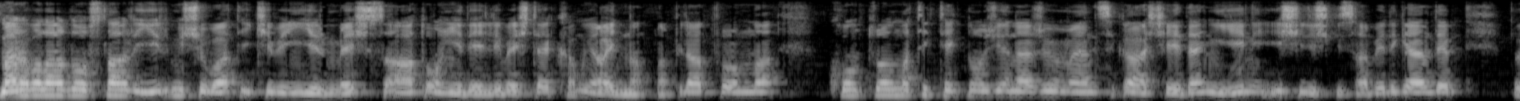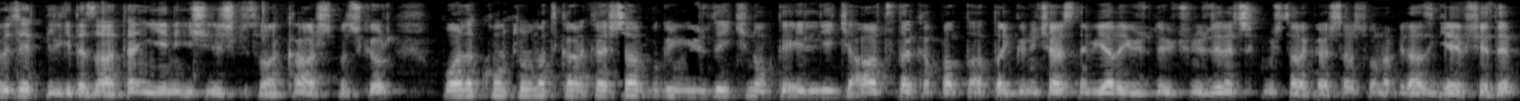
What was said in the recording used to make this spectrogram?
Merhabalar dostlar. 20 Şubat 2025 saat 17.55'te kamuya aydınlatma platformuna Kontrolmatik Teknoloji Enerji ve Mühendislik AŞ'den yeni iş ilişkisi haberi geldi. Özet bilgi de zaten yeni iş ilişkisi olarak karşıma çıkıyor. Bu arada Kontrolmatik arkadaşlar bugün %2.52 artıda kapattı. Hatta gün içerisinde bir ara %3'ün üzerine çıkmıştı arkadaşlar. Sonra biraz gevşedi.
